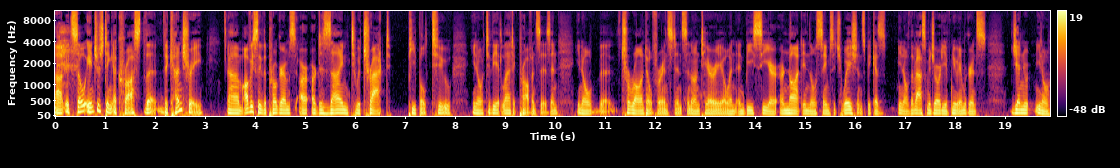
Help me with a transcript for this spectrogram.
uh, it's so interesting across the the country. Um, obviously, the programs are are designed to attract people to you know, to the Atlantic provinces. And, you know, uh, Toronto, for instance, and Ontario and, and BC are, are not in those same situations because, you know, the vast majority of new immigrants, gen, you know,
